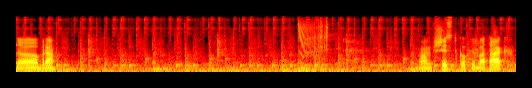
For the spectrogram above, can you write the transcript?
Dobra. Mam wszystko chyba, tak?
